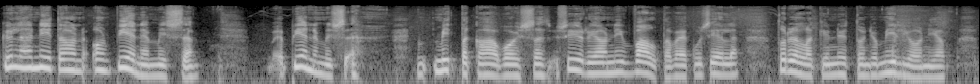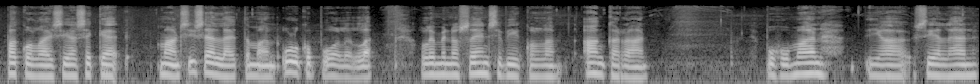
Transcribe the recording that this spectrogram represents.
Kyllähän niitä on, on pienemmissä, pienemmissä mittakaavoissa. Syyria on niin valtava ja kun siellä todellakin nyt on jo miljoonia pakolaisia sekä maan sisällä että maan ulkopuolella. Olen menossa ensi viikolla Ankaraan puhumaan ja siellähän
